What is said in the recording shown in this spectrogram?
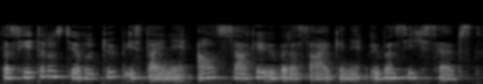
Das Heterostereotyp ist eine Aussage über das eigene, über sich selbst.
